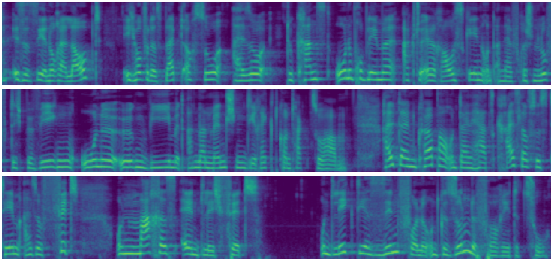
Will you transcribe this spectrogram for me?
ist es hier noch erlaubt. Ich hoffe, das bleibt auch so. Also du kannst ohne Probleme aktuell rausgehen und an der frischen Luft dich bewegen, ohne irgendwie mit anderen Menschen direkt Kontakt zu haben. Halt deinen Körper und dein Herz-Kreislauf-System also fit und mach es endlich fit. Und leg dir sinnvolle und gesunde Vorräte zu.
